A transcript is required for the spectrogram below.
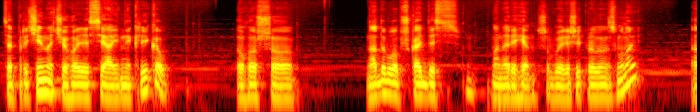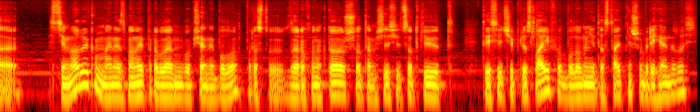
Це причина, чого я CI не клікав. Того, що треба було б шукати десь монореген, щоб вирішити проблему з мною. З цим нодиком в мене з мною проблем взагалі не було. Просто за рахунок того, що там 6% від 1000 плюс лайфа було мені достатньо, щоб регенилось.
